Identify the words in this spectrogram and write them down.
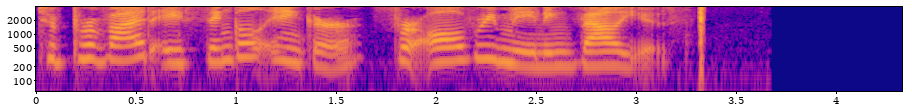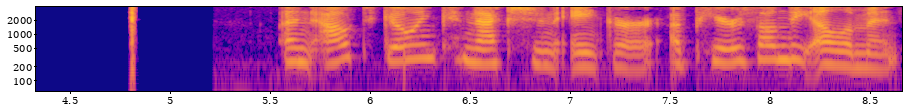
to provide a single anchor for all remaining values. An outgoing connection anchor appears on the element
